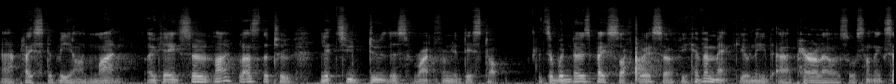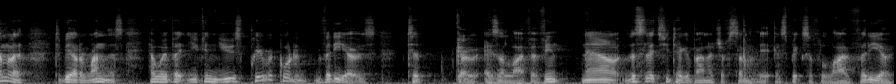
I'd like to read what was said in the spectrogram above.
uh, place to be online. Okay, so Live Blaster 2 lets you do this right from your desktop. It's a Windows-based software, so if you have a Mac, you'll need uh, Parallels or something similar to be able to run this. However, you can use pre-recorded videos to go as a live event. Now, this lets you take advantage of some of the aspects of live video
